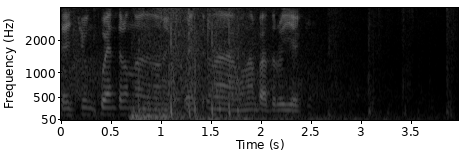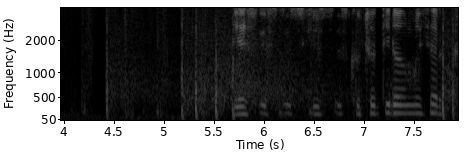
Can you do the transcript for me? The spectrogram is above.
De hecho, encuentro, nos, nos encuentra una, una patrulla aquí. Y es, es- es- es- escucho tiros muy cerca.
